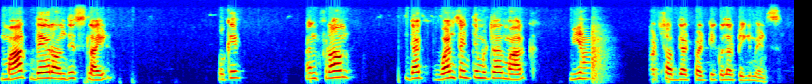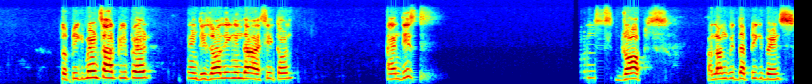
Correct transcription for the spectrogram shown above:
marked there on this slide okay? And from that one centimeter mark we have of that particular pigments. So pigments are prepared and dissolving in the acetone and this drops along with the pigments.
